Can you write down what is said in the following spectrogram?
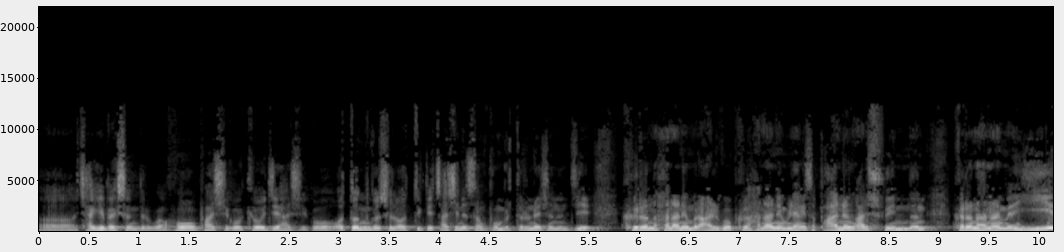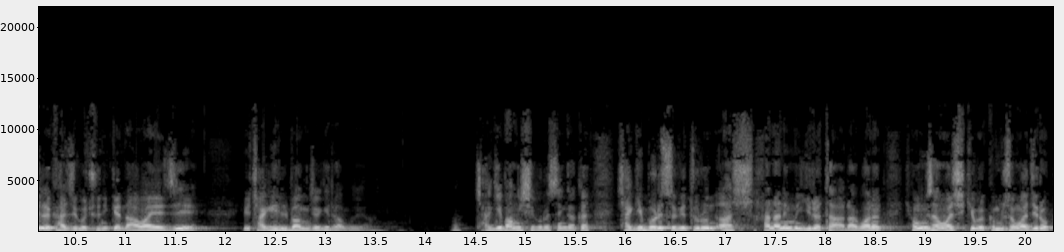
어, 자기 백성들과 호흡하시고 교제하시고 어떤 것을 어떻게 자신의 성품을 드러내셨는지 그런 하나님을 알고 그 하나님을 향해서 반응할 수 있는 그런 하나님의 이해를 가지고 주님께 나와야지 자기 일방적이라고요. 어? 자기 방식으로 생각한 자기 머릿속에 들어온 아 하나님은 이렇다라고 하는 형상화시키고 금성화지로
